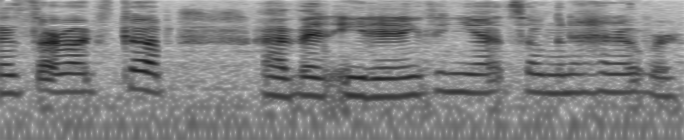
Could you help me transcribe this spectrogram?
a starbucks cup. I haven't eaten anything yet so i'm gonna head over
